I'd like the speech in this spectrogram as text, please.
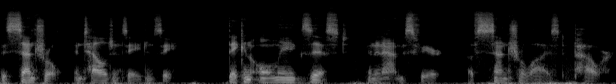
the Central Intelligence Agency. They can only exist in an atmosphere of centralized power.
